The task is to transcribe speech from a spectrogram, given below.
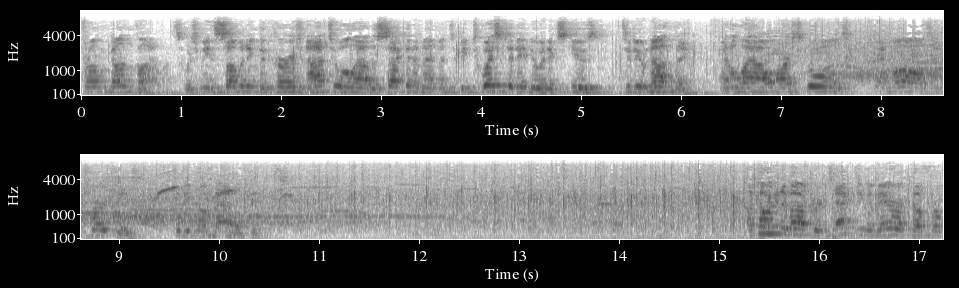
from gun violence, which means summoning the courage not to allow the Second Amendment to be twisted into an excuse to do nothing and allow our schools and malls and churches to become battlefields. I'm talking about protecting America from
